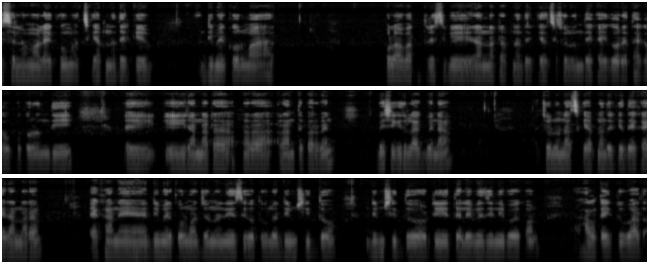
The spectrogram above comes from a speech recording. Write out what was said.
আসসালামু আলাইকুম। আজকে আপনাদেরকে ডিমের কোরমা আর পোলাও ভাত রেসিপি রান্নাটা আপনাদেরকে আজকে চলুন দেখাই। ঘরে থাকা উপকরণ দিয়েই এই এই রান্নাটা আপনারা রাঁধতে পারবেন। বেশি কিছু লাগবে না। চলুন আজকে আপনাদেরকে দেখাই রান্নাটা। এখানে ডিমের কোরমার জন্য নিয়েছি কতগুলো ডিম সিদ্ধ। ডিম সিদ্ধটি তেলে ভেজে নিব এখন। হালকা একটু বাদা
